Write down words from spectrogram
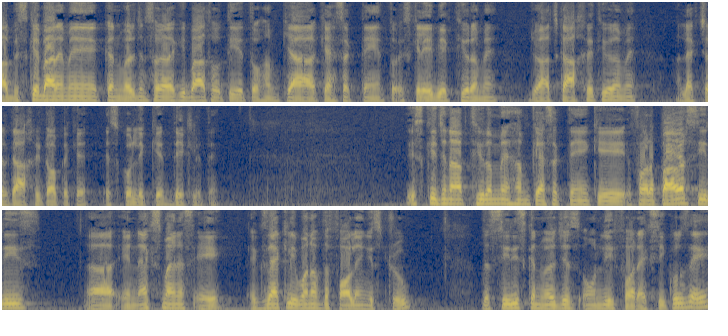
اب اس کے بارے میں کنورجنس وغیرہ کی بات ہوتی ہے تو ہم کیا کہہ سکتے ہیں تو اس کے لیے بھی ایک تھیورم ہے جو آج کا آخری تھیورم ہے لیکچر کا آخری ٹاپک ہے اس کو لکھ کے دیکھ لیتے ہیں اس کے جناب تھیورم میں ہم کہہ سکتے ہیں کہ for a power series in x minus a exactly one of the following is true the series converges converges only for x a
